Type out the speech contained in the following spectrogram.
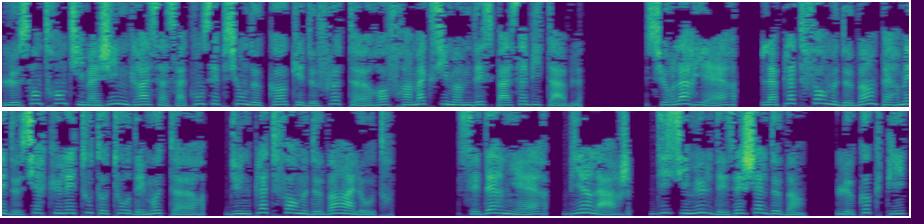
le 130 Imagine grâce à sa conception de coque et de flotteur offre un maximum d'espace habitable. Sur l'arrière, la plateforme de bain permet de circuler tout autour des moteurs, d'une plateforme de bain à l'autre. Ces dernières, bien larges, dissimulent des échelles de bain. Le cockpit,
